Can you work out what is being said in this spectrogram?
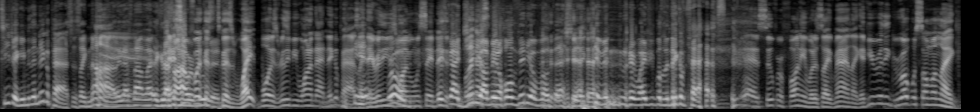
TJ gave me the nigga pass." It's like, nah, like, that's not like that's not how we're moving. Because white boys really be wanting that nigga pass. Like they really just want me to say nigga. This guy But like I I made a whole video about that shit, like, giving like, white people the nigga pass. Yeah, it's super funny, but it's like, man, like if you really grew up with someone like.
